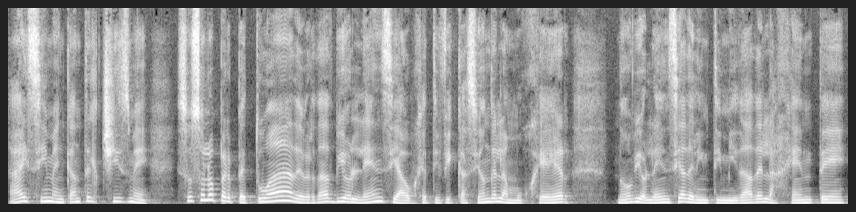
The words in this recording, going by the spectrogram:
Ay, sí, me encanta el chisme. Eso solo perpetúa de verdad violencia, objetificación de la mujer, ¿no? Violencia de la intimidad de la gente,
